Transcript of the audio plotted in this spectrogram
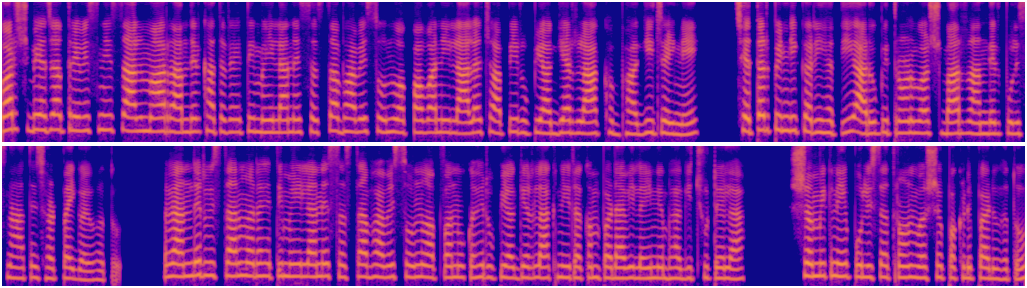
વર્ષ બે હજાર ત્રેવીસની સાલમાં રાંદેર ખાતે રહેતી મહિલાને સસ્તા ભાવે સોનું અપાવવાની લાલચ આપી રૂપિયા અગિયાર લાખ ભાગી જઈને છેતરપિંડી કરી હતી. આરોપી ત્રણ વર્ષ બાદ રાંદેર પોલીસના હાથે ઝડપાઈ ગયો હતો. રાંદેર વિસ્તારમાં રહેતી મહિલાને સસ્તા ભાવે સોનું આપવાનું કહી રૂપિયા અગિયાર લાખની રકમ પડાવી લઈને ભાગી છૂટેલા શ્રમિકને પોલીસે ત્રણ વર્ષે પકડી પાડ્યો હતો,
